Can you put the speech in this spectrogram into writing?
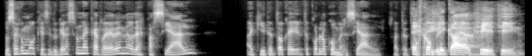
Entonces, como que si tú quieres hacer una carrera en aeroespacial, aquí te toca irte por lo comercial, o sea, te es toca irte complicado, a- sí, sí.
